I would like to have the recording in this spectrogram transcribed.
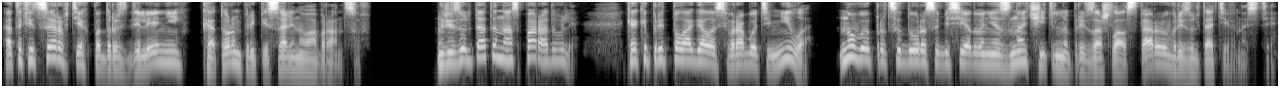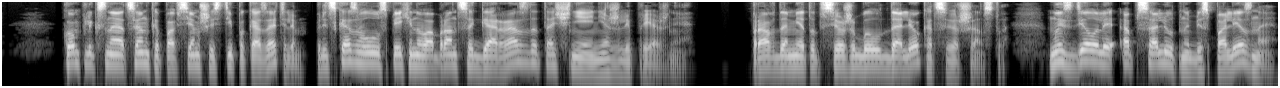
от офицеров тех подразделений, которым приписали новобранцев. Результаты нас порадовали. Как и предполагалось в работе Мила, Новая процедура собеседования значительно превзошла старую в результативности. Комплексная оценка по всем шести показателям предсказывала успехи новобранца гораздо точнее, нежели прежняя. Правда, метод все же был далек от совершенства. Мы сделали абсолютно бесполезное,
